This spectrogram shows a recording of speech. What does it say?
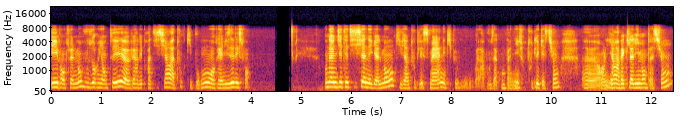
et éventuellement vous orienter euh, vers des praticiens à Tours qui pourront réaliser les soins. On a une diététicienne également qui vient toutes les semaines et qui peut vous, vous accompagner sur toutes les questions euh, en lien avec l'alimentation.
